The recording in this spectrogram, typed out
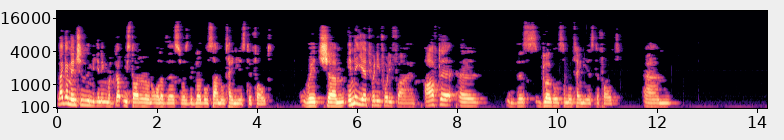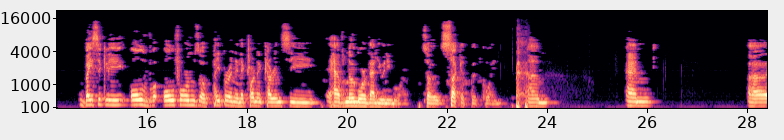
like I mentioned in the beginning, what got me started on all of this was the global simultaneous default, which um, in the year 2045, after uh, this global simultaneous default, um, basically all all forms of paper and electronic currency have no more value anymore. So suck it, Bitcoin. um, and uh,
